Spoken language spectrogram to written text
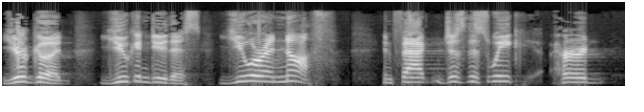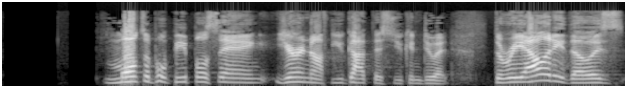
You're good. You can do this. You are enough. In fact, just this week, heard multiple people saying, You're enough. You got this. You can do it. The reality, though, is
